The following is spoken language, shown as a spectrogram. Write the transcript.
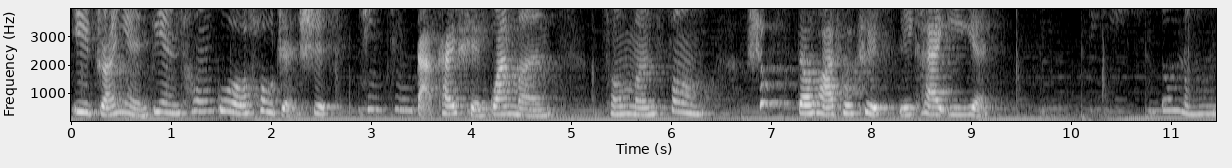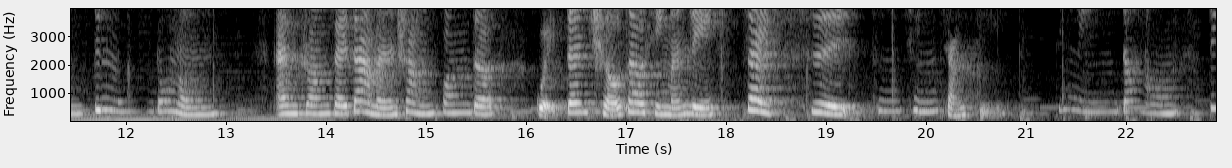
一转眼便通过候诊室，轻轻打开玄关门，从门缝咻地滑出去，离开医院。咚隆，叮咚咚隆。安装在大门上方的鬼灯球造型门铃再次轻轻响起，叮铃咚隆，叮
